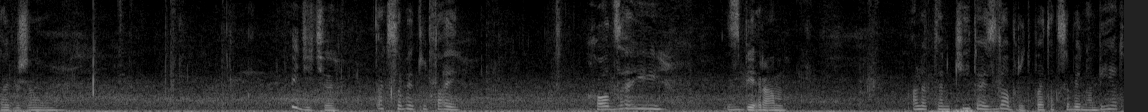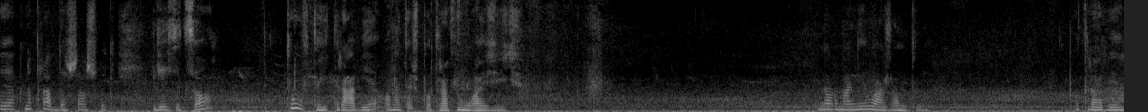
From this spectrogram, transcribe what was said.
także widzicie, tak sobie tutaj chodzę i zbieram. Ale ten kij to jest dobry, bo ja tak sobie nabiję, to jak naprawdę szaszłyk. I wiecie co? Tu w tej trawie one też potrafią łazić. Normalnie łażą tu. Po trawie.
